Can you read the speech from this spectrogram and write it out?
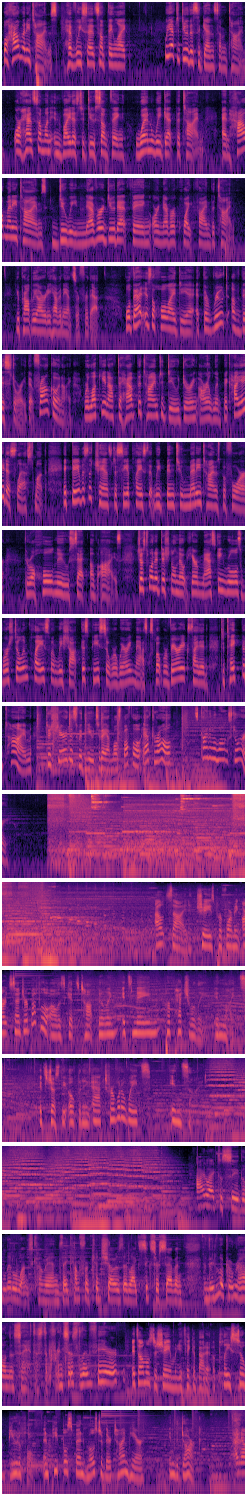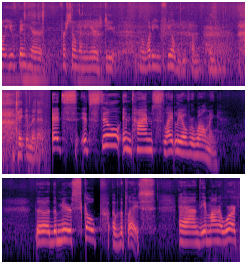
Well, how many times have we said something like, we have to do this again sometime, or had someone invite us to do something when we get the time? And how many times do we never do that thing or never quite find the time? You probably already have an answer for that. Well, that is the whole idea at the root of this story that Franco and I were lucky enough to have the time to do during our Olympic hiatus last month. It gave us a chance to see a place that we'd been to many times before through a whole new set of eyes. Just one additional note here, masking rules were still in place when we shot this piece, so we're wearing masks, but we're very excited to take the time to share this with you today on Most Buffalo. After all, it's kind of a long story. Outside Shea's Performing Arts Center, Buffalo always gets top billing, its name perpetually in lights. It's just the opening act for what awaits inside. I like to see the little ones come in. They come for kid shows, they're like six or seven, and they look around and say, Does the princess live here? It's almost a shame when you think about it. A place so beautiful, and people spend most of their time here in the dark. I know you've been here for so many years. Do you, you know, what do you feel when you come in here? Take a minute. It's, it's still in times slightly overwhelming. The, the mere scope of the place and the amount of work.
